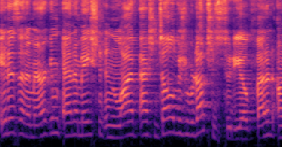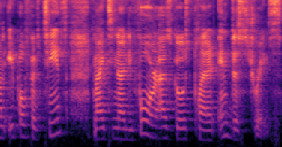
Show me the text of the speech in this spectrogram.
It is an American animation and live action television production studio founded on April 15th, 1994 as Ghost Planet Industries.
